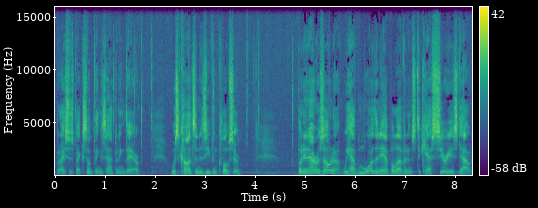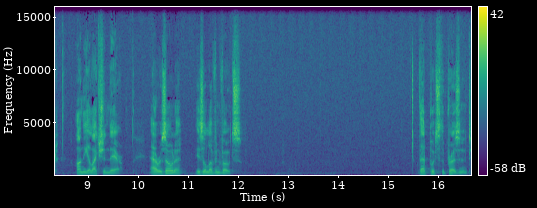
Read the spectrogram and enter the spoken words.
but I suspect something is happening there. Wisconsin is even closer. But in Arizona, we have more than ample evidence to cast serious doubt on the election there. Arizona is 11 votes. That puts the president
